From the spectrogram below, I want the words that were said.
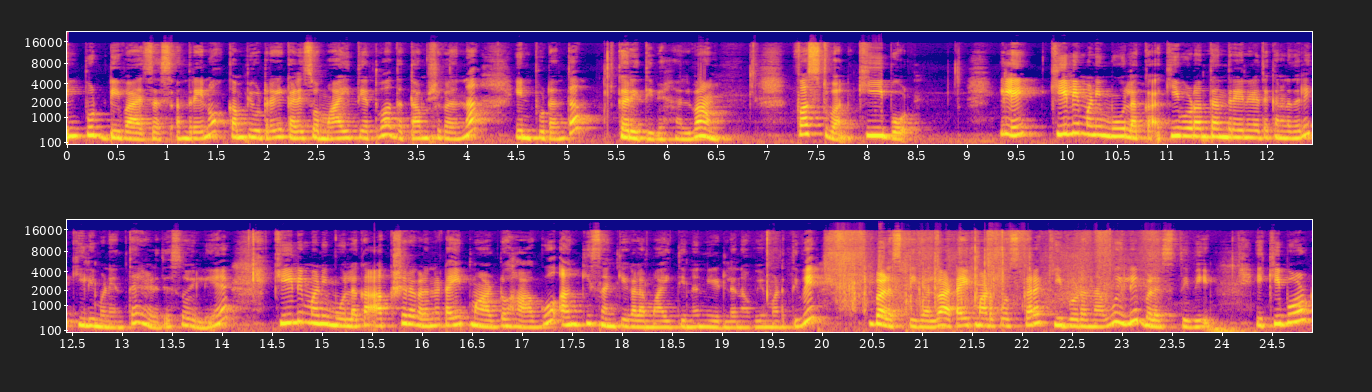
ಇನ್ಪುಟ್ ಡಿವೈಸಸ್ ಅಂದ್ರೇನು ಕಂಪ್ಯೂಟರ್ಗೆ ಕಳಿಸುವ ಮಾಹಿತಿ ಅಥವಾ ದತ್ತಾಂಶಗಳನ್ನು ಇನ್ಪುಟ್ ಅಂತ ಕರಿತೀವಿ, ಅಲ್ವಾ? ಫಸ್ಟ್ ಒನ್ ಕೀಬೋರ್ಡ್ ಇಲ್ಲಿ ಕೀಲಿಮಣಿ ಮೂಲಕ, ಕೀಬೋರ್ಡ್ ಅಂತಂದರೆ ಏನು ಹೇಳಿದೆ ಕನ್ನಡದಲ್ಲಿ? ಕೀಲಿಮಣಿ ಅಂತ ಹೇಳಿದೆ. ಸೊ ಇಲ್ಲಿ ಕೀಲಿಮಣಿ ಮೂಲಕ ಅಕ್ಷರಗಳನ್ನು ಟೈಪ್ ಮಾಡು ಹಾಗೂ ಅಂಕಿ ಸಂಖ್ಯೆಗಳ ಮಾಹಿತಿಯನ್ನು ನೀಡಲು ನಾವು ಏನು ಮಾಡ್ತೀವಿ? ಬಳಸ್ತೀವಿ ಅಲ್ವಾ? ಟೈಪ್ ಮಾಡೋಕ್ಕೋಸ್ಕರ ಕೀಬೋರ್ಡನ್ನು ನಾವು ಇಲ್ಲಿ ಬಳಸ್ತೀವಿ. ಈ keyboard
